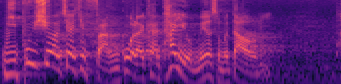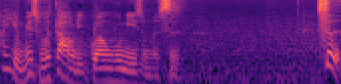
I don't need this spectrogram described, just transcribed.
你不需要再去反过来看他有没有什么道理，他有没有什么道理关乎你什么事？是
